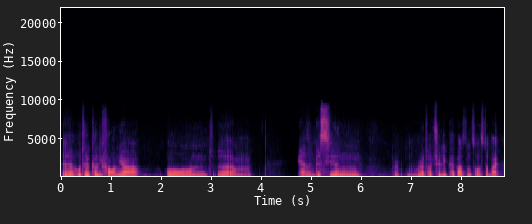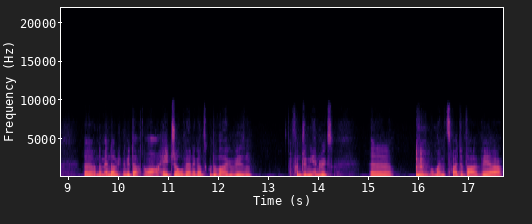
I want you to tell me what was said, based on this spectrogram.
äh, Hotel California und ähm, ja, so ein bisschen Red Hot Chili Peppers und sowas dabei. Äh, und am Ende habe ich mir gedacht, oh, Hey Joe wäre eine ganz gute Wahl gewesen von Jimi Hendrix. Äh, und meine zweite Wahl wäre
